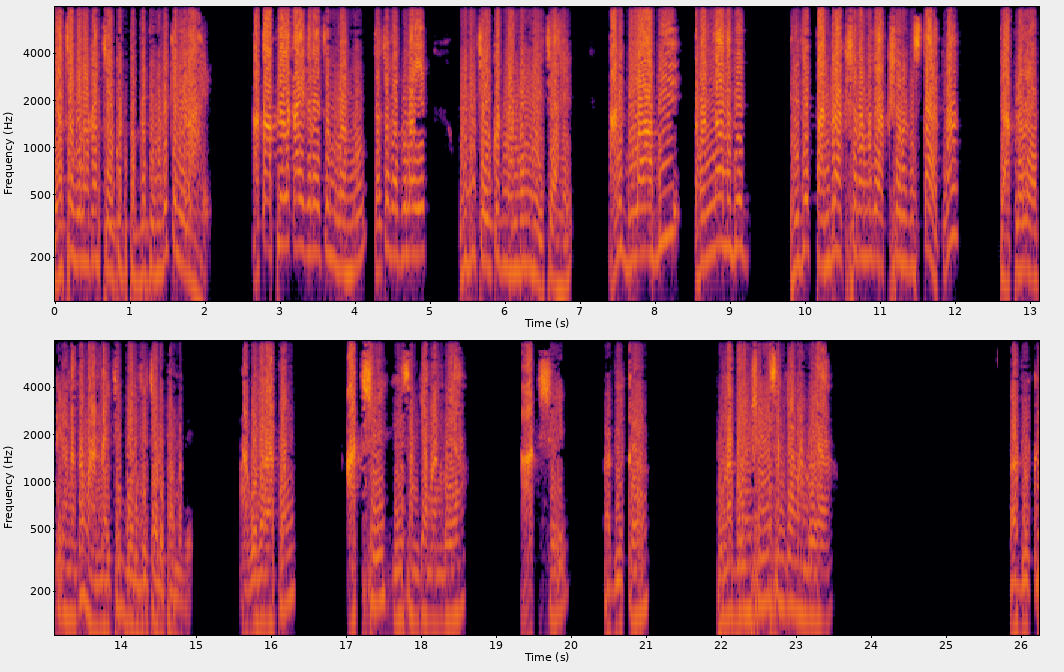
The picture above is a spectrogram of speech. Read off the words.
याचा गुणाकार चौकट पद्धतीमध्ये केलेला आहे. आता आपल्याला काय करायचं मुलांनो? त्याच्या बाजूला एक उभी चौकट मांडून घ्यायची आहे. आणि गुलाबी रंगामध्ये हे जे पांढऱ्या अक्षरामध्ये अक्षर दिसत आहेत ना ते आपल्याला या ठिकाणी आता मांडायचे बेरजेच्या रूपामध्ये. अगोदर आपण आठशे ही संख्या मांडूया. आठशे अधिक पुन्हा दोनशे ही संख्या मांडूया. अधिक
